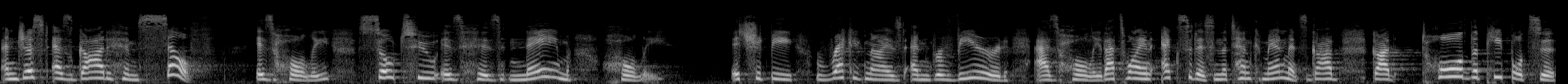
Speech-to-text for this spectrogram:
And just as God himself is holy, so too is his name holy. It should be recognized and revered as holy. That's why in Exodus, in the Ten Commandments, God, God told the people to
